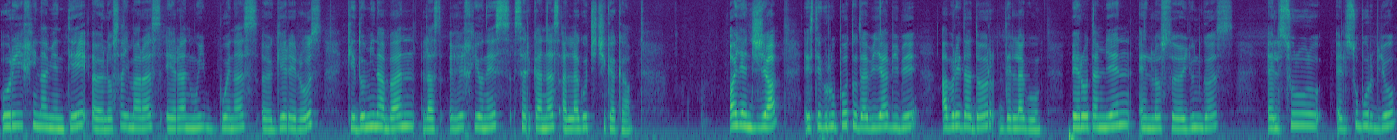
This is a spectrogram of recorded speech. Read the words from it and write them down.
originalmente uh, los Aymaras eran muy buenos uh, guerreros que dominaban las regiones cercanas al lago Titicaca. Hoy en día, este grupo todavía vive alrededor del lago, pero también en los Yungos, el, sur, el suburbio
